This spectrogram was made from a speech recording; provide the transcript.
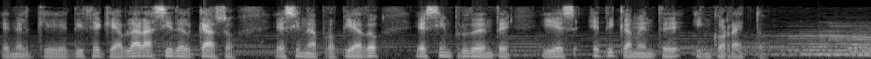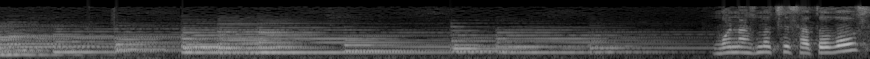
en el que dice que hablar así del caso es inapropiado, es imprudente y es éticamente incorrecto. Buenas noches a todos.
